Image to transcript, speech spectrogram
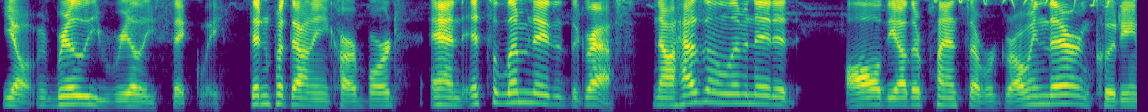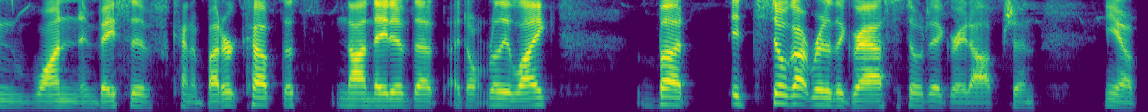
you know, really, really thickly. Didn't put down any cardboard, and it's eliminated the grass. Now, it hasn't eliminated all the other plants that were growing there, including one invasive kind of buttercup that's non native that I don't really like, but it still got rid of the grass. It still did a great option. You know,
